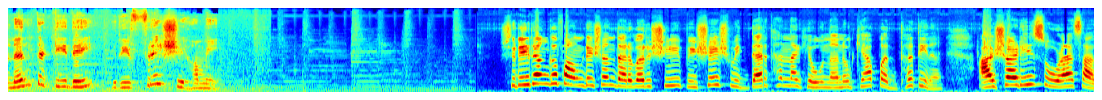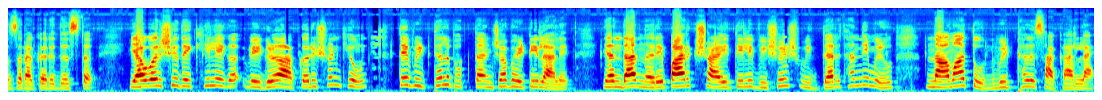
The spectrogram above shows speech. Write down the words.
अनंत टी दे रिफ्रेश हमी. श्रीरंग फाउंडेशन दरवर्षी विशेष विद्यार्थ्यांना घेऊन अनोख्या पद्धतीनं आषाढी सोहळा साजरा करत असतं. यावर्षी देखील एक वेगळं आकर्षण घेऊन ते विठ्ठल भक्तांच्या भेटीला आलेत. यंदा नरेपार्क शाळेतील विशेष विद्यार्थ्यांनी मिळून नामातून विठ्ठल साकारलाय.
